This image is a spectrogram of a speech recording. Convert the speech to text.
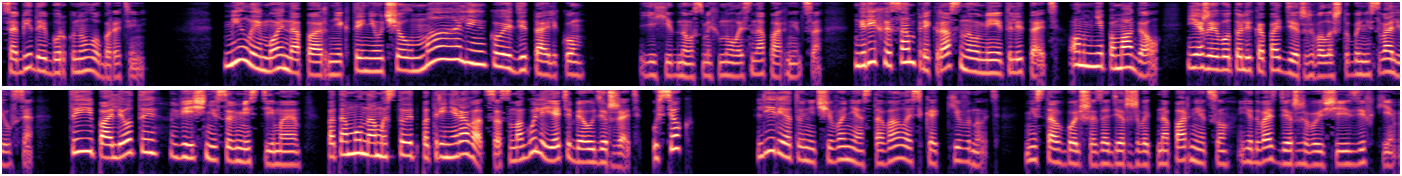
с обидой буркнул оборотень. Милый мой напарник, ты не учел маленькую детальку. Ехидно усмехнулась напарница. Грих и сам прекрасно умеет летать. Он мне помогал. Я же его только поддерживала, чтобы не свалился. Ты и полеты — вещь несовместимая, потому нам и стоит потренироваться, смогу ли я тебя удержать. Усек? Лириату ничего не оставалось, как кивнуть, не став больше задерживать напарницу, едва сдерживающие зевки.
